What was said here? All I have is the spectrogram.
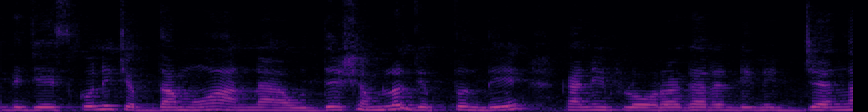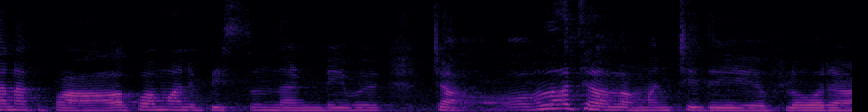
ఇది చేసుకొని చెప్దాము అన్న ఉద్దేశంలో చెప్తుంది. కానీ ఫ్లోరా గారండి నిజంగా నాకు పాపం అనిపిస్తుందండి. చాలా చాలా మంచిది ఫ్లోరా.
